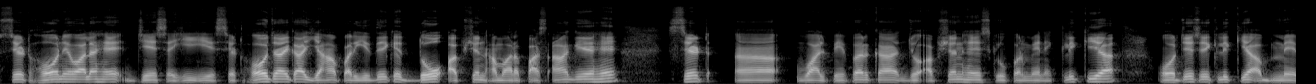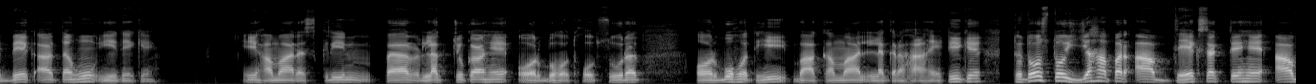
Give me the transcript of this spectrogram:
सेट होने वाला है, जैसे ही ये सेट हो जाएगा, यहाँ पर ये देखें, दो ऑप्शन हमारे पास आ गए हैं। सेट वॉलपेपर का जो ऑप्शन है, इसके ऊपर मैंने क्लिक किया और जैसे क्लिक किया, अब मैं बैक आता हूँ, ये देखें। ये हमारा स्क्रीन पर लग चुका है और बहुत खूबसूरत और बहुत ही बाकमाल लग रहा है, ठीक है? तो दोस्तों, यहाँ पर आप देख सकते हैं, आप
